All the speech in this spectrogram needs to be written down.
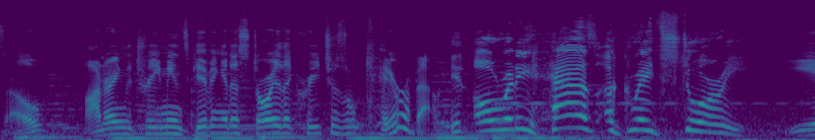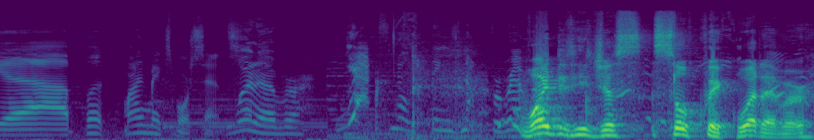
So, honoring the tree means giving it a story that creatures will care about. It already has a great story. Yeah, but mine makes more sense. Whatever. Yaks know things not forever. Why did he just so quick? Whatever.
